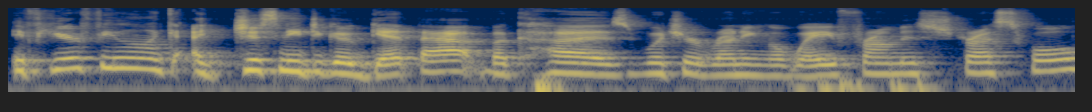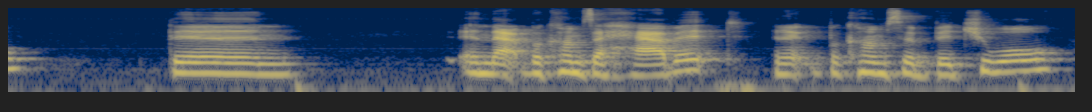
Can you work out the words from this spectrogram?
if you're feeling like I just need to go get that because what you're running away from is stressful, then and that becomes a habit and it becomes habitual.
